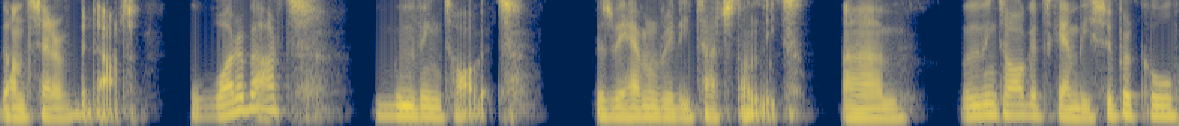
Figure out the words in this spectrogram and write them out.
beyond the shadow of a doubt. What about moving targets? Because we haven't really touched on these. Um, moving targets can be super cool.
